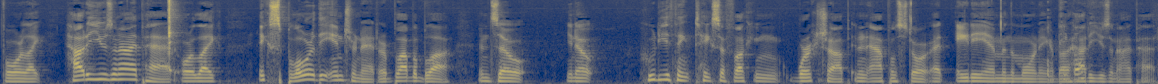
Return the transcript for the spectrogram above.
for like how to use an iPad or like explore the internet or blah blah blah. And so, you know, who do you think takes a fucking workshop in an Apple store at 8 a.m. in the morning about people. how to use an iPad?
